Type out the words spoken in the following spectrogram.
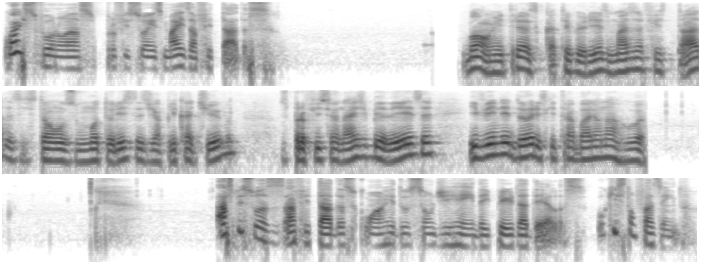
Quais foram as profissões mais afetadas? Bom, entre as categorias mais afetadas estão os motoristas de aplicativo, os profissionais de beleza e vendedores que trabalham na rua. As pessoas afetadas com a redução de renda e perda delas, o que estão fazendo?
